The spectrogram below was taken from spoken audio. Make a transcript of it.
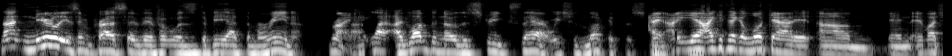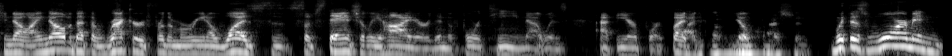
Not nearly as impressive if it was to be at the marina. Right. I'd, I'd, love to know the streaks there. We should look at the streaks. I, I, yeah, I could take a look at it um, and, and let you know. I know that the record for the marina was substantially higher than the 14 that was at the airport. But no, no question. With this warm and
